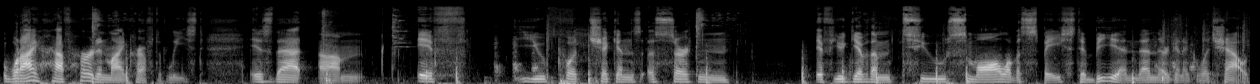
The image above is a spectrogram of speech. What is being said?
what I have heard in Minecraft at least is that um, if you put chickens a certain if you give them too small of a space to be in, then they're going to glitch out.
